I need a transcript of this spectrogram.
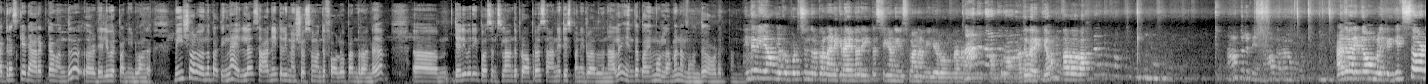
அட்ரஸ்க்கே டேரெக்டாக வந்து டெலிவர் பண்ணிடுவாங்க. மீஷோவில் வந்து பார்த்தீங்கன்னா எல்லா சானிட்டரி மெஷர்ஸும் வந்து ஃபாலோ பண்ணுறாங்க டெலிவரி பர்சன்ஸ்லாம் வந்து ப்ராப்பராக சானிடைஸ் பண்ணிட்டு வரதுனால எந்த பயமும் இல்லாமல் நம்ம வந்து ஆர்டர் பண்ணலாம். இந்த வீடியோ உங்களுக்கு பிடிச்சிருந்திருக்கும்னு நினைக்கிறேன். இன்னொரு இன்ட்ரெஸ்டிங்கான யூஸ்ஃபுல்லான வீடியோல உங்களை நான் பண்றோம். அது வரைக்கும் வா அது வரைக்கும் உங்களுக்கு கிஃப்ட்ஸோட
